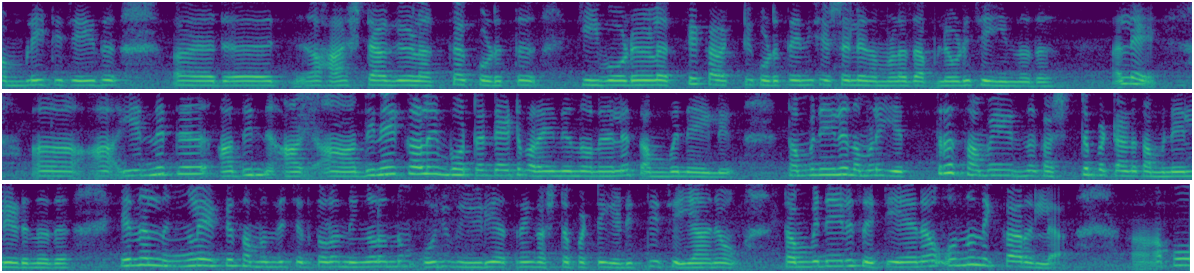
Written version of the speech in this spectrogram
കംപ്ലീറ്റ് ചെയ്ത് ഹാഷ്ടാഗുകളൊക്കെ കൊടുത്ത് കീബോർഡുകളൊക്കെ കറക്റ്റ് കൊടുത്തതിന് ശേഷമല്ലേ നമ്മളത് അപ്ലോഡ് ചെയ്യുന്നത്. അല്ലേ? എന്നിട്ട് അതിന് അതിനേക്കാൾ ഇമ്പോർട്ടന്റ് ആയിട്ട് പറയുന്നതെന്ന് പറഞ്ഞാൽ തമ്പനയിൽ തമ്പനയിൽ നമ്മൾ എത്ര സമയം ഇരുന്ന് കഷ്ടപ്പെട്ടാണ് തമ്പനയിൽ ഇടുന്നത്? എന്നാൽ നിങ്ങളെയൊക്കെ സംബന്ധിച്ചിടത്തോളം നിങ്ങളൊന്നും ഒരു വീഡിയോ അത്രയും കഷ്ടപ്പെട്ട് എഡിറ്റ് ചെയ്യാനോ തമ്പനയിൽ സെറ്റ് ചെയ്യാനോ ഒന്നും നിൽക്കാറില്ല അപ്പോൾ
